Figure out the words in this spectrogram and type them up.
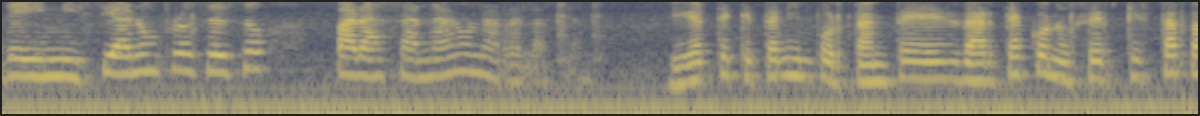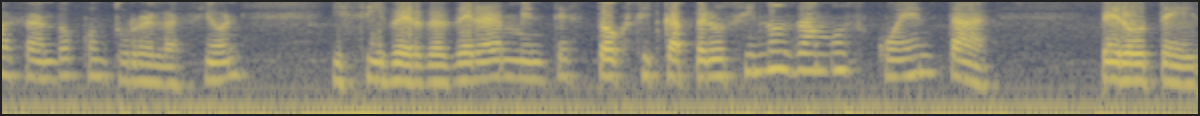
de iniciar un proceso para sanar una relación. Fíjate qué tan importante es darte a conocer qué está pasando con tu relación y si verdaderamente es tóxica, pero si nos damos cuenta pero te,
